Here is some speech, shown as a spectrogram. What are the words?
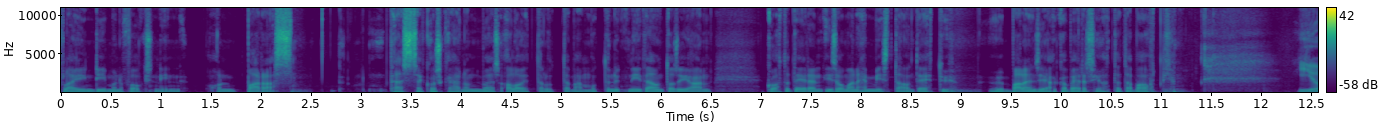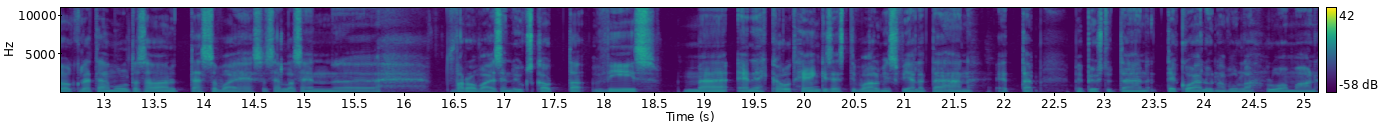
Flying Demon Fox niin on paras tässä, koska hän on myös aloittanut tämän, mutta nyt niitä on tosiaan kohta teidän isovanhemmista on tehty Balenciaga-versio tätä vauhtia. Joo, kyllä tämä multa saa nyt tässä vaiheessa sellaisen äh, varovaisen 1 kautta 5. Mä en ehkä ollut henkisesti valmis vielä tähän, että me pystytään tekoälyn avulla luomaan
